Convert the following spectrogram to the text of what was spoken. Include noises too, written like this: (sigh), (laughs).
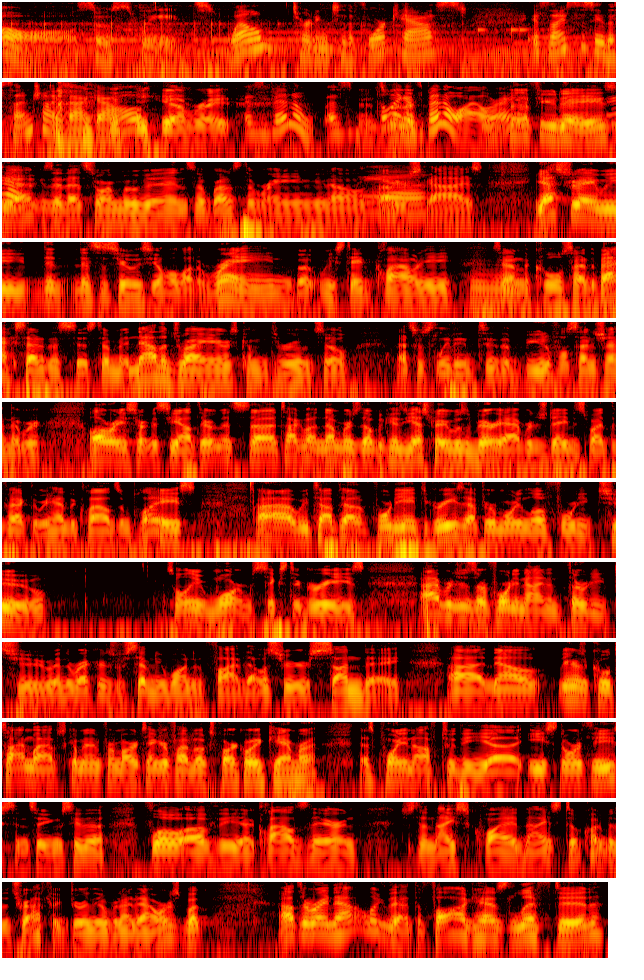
Oh, so sweet. Well, turning to the forecast, it's nice to see the sunshine back (laughs) out. yeah, right. It's been a, it's, It's feel like a- it's been a while, It's right? been a few days, Yeah. yeah, because of that storm move in, so it brought us the rain, you know, cloudier Yeah. skies. Yesterday we didn't necessarily see a whole lot of rain, but we stayed cloudy, Mm-hmm. stayed on the cool side, the back side of the system, and now the dry air is coming through, and so that's what's leading to the beautiful sunshine that we're already starting to see out there. Let's uh, talk about numbers though, because yesterday was a very average day, despite the fact that we had the clouds in place. Uh, we topped out at 48 degrees after a morning low of 42. It's only warm six degrees. Averages are 49 and 32, and the records were 71 and 5. That was for your Sunday. Uh, now, here's a cool time lapse coming in from our Tanger Five Oaks Parkway camera that's pointing off to the uh, east northeast, and so you can see the flow of the uh, clouds there, and just a nice quiet night. Still quite a bit of traffic during the overnight hours, but out there right now, look at that. The fog has lifted.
